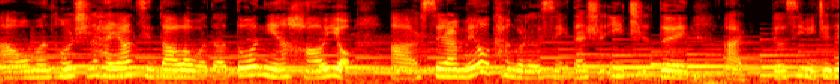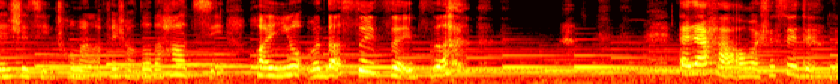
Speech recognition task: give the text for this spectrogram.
啊，我们同时还邀请到了我的多年好友啊，虽然没有看过流星雨，但是一直对啊流星雨这件事情充满了非常多的好奇。欢迎我们的碎嘴子。大家好，我是碎嘴子。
